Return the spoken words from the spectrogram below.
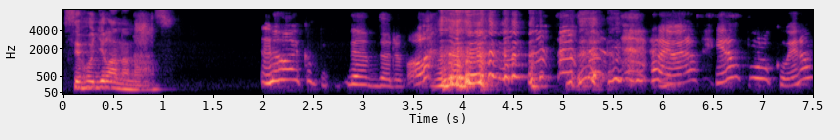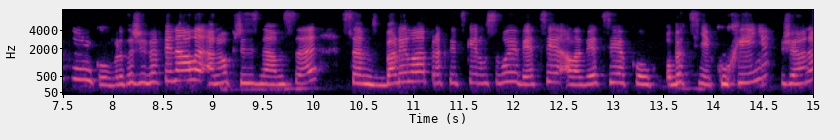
si hodila na nás. No, jako, do, do, dovol. Hele, jenom, jenom půlku, jenom půlku, protože ve finále, ano, přiznám se, jsem zbalila prakticky jenom svoje věci, ale věci jako obecně kuchyň, že ano?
